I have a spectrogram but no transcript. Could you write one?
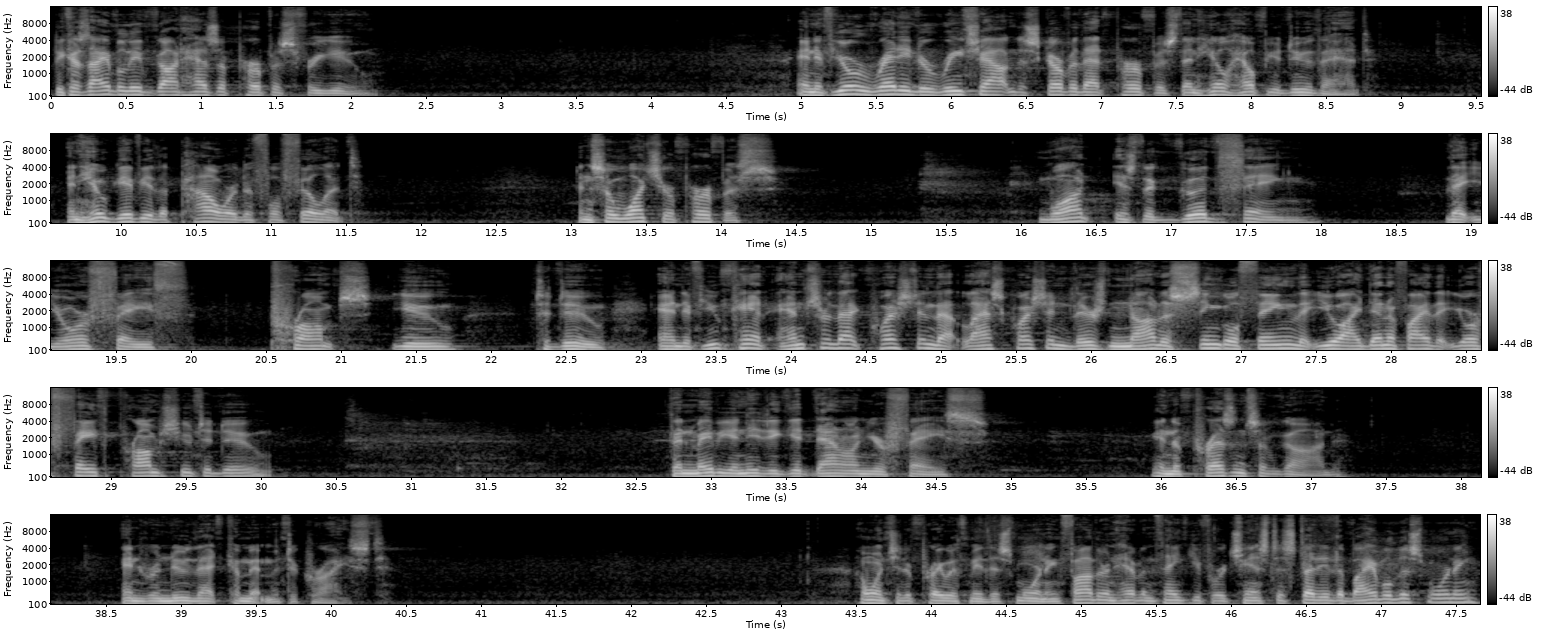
because I believe God has a purpose for you. And if you're ready to reach out and discover that purpose, then He'll help you do that and He'll give you the power to fulfill it. And so, what's your purpose? What is the good thing that your faith prompts you to do? And if you can't answer that question, that last question, there's not a single thing that you identify that your faith prompts you to do, then maybe you need to get down on your face in the presence of God and renew that commitment to Christ. I want you to pray with me this morning. Father in heaven, thank you for a chance to study the Bible this morning.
